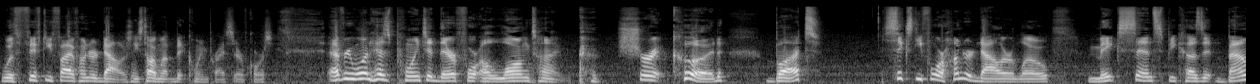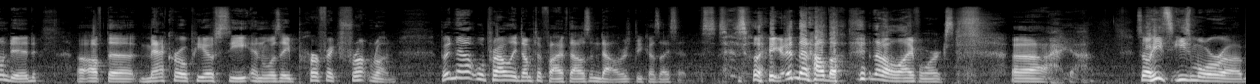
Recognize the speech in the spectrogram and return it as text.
with $5,500. And he's talking about Bitcoin price there, of course. Everyone has pointed there for a long time. sure, it could, but $6,400 low makes sense because it bounded uh, off the macro POC and was a perfect front run. But now it will probably dump to five thousand dollars because I said this. so isn't that how the isn't that how life works? Uh, yeah. So he's he's more uh,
